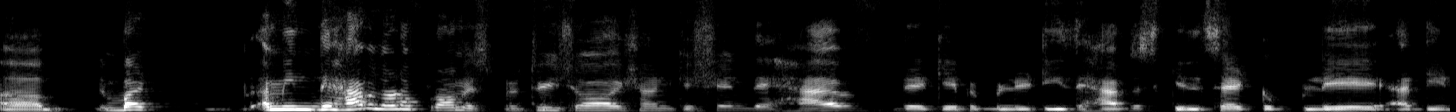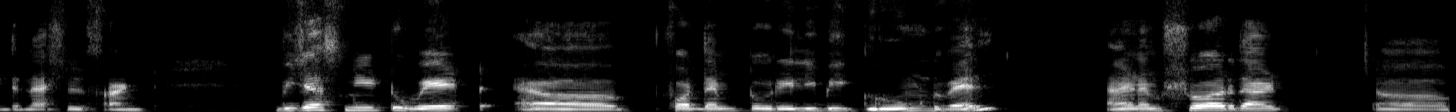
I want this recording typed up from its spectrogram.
Uh, but I mean, they have a lot of promise. Prithvi Shaw, Ishan Kishan, they have their capabilities, they have the skill set to play at the international front. We just need to wait uh, for them to really be groomed well. And I'm sure that uh,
